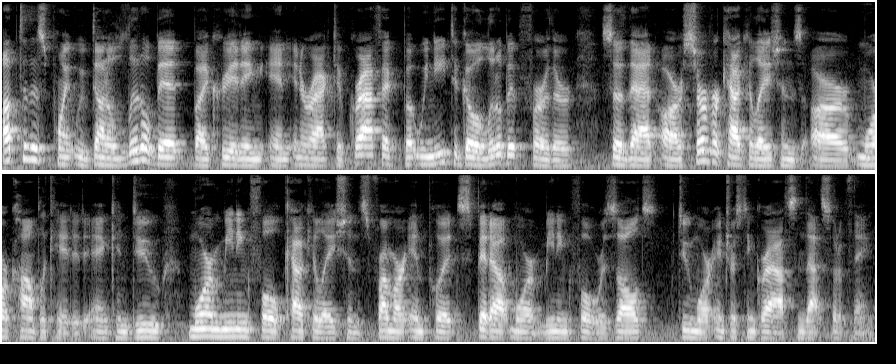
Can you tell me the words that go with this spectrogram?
up to this point, we've done a little bit by creating an interactive graphic, but we need to go a little bit further so that our server calculations are more complicated and can do more meaningful calculations from our input, spit out more meaningful results, do more interesting graphs and that sort of thing.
